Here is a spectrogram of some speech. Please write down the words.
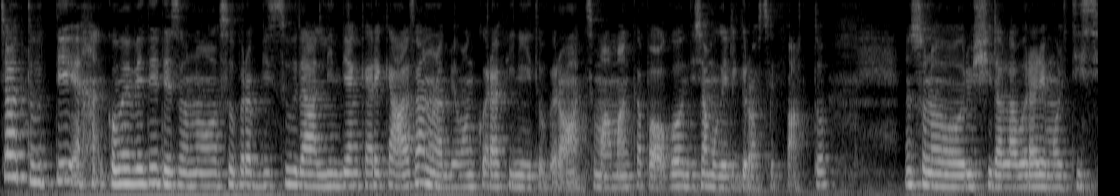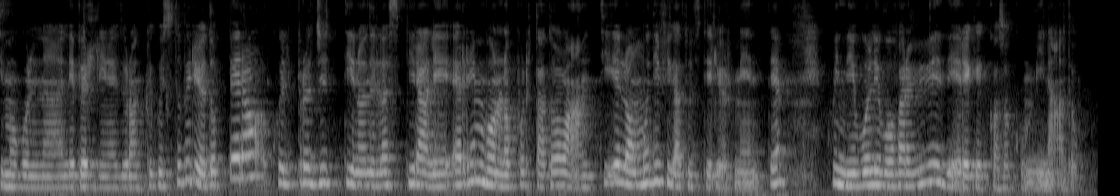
Ciao a tutti, come vedete sono sopravvissuta all'imbiancare casa, non abbiamo ancora finito però insomma manca poco, diciamo che il grosso è fatto. Non sono riuscita a lavorare moltissimo con le perline durante questo periodo, però quel progettino della spirale herringbone l'ho portato avanti e l'ho modificato ulteriormente, quindi volevo farvi vedere che cosa ho combinato.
